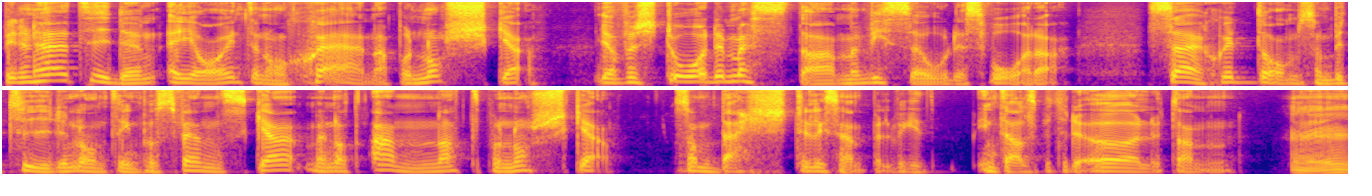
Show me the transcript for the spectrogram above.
Vid den här tiden är jag inte någon stjärna på norska. Jag förstår det mesta, men vissa ord är svåra. Särskilt de som betyder någonting på svenska, men något annat på norska. Som bärs till exempel, vilket inte alls betyder öl, utan Eh.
